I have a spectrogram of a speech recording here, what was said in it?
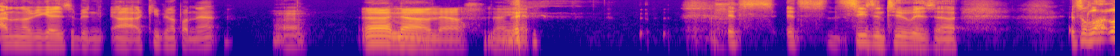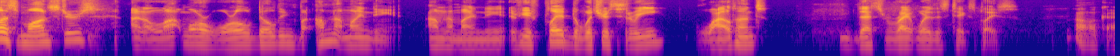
I don't know if you guys have been uh keeping up on that. mm. Uh, no, no, not yet. It's it's season 2 is uh it's a lot less monsters and a lot more world building, but I'm not minding it. I'm not minding it. If you've played The Witcher 3 Wild Hunt, that's right where this takes place. oh, okay.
